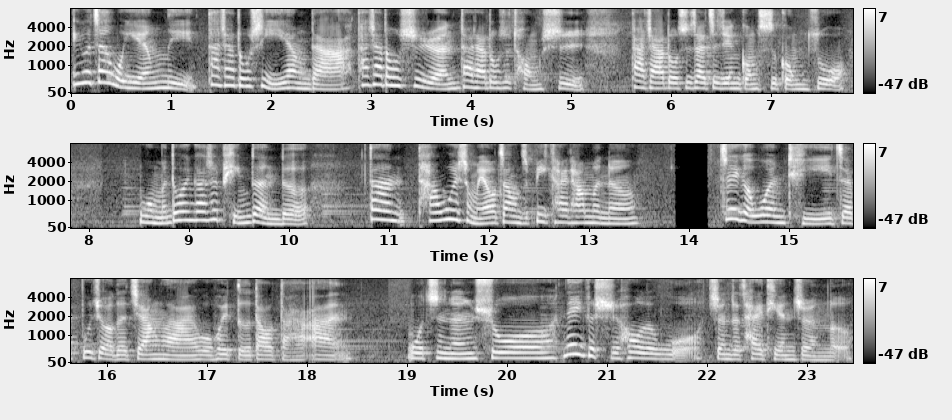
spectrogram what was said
因为在我眼里，大家都是一样的啊，大家都是人，大家都是同事，大家都是在这间公司工作，我们都应该是平等的。但他为什么要这样子避开他们呢？这个问题在不久的将来我会得到答案。我只能说，那个时候的我真的太天真了。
